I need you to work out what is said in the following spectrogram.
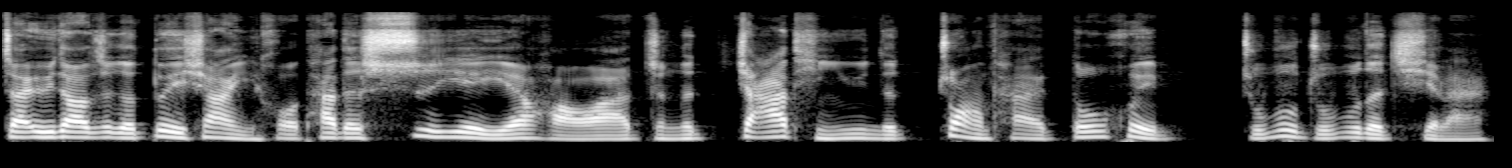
在遇到这个对象以后，他的事业也好啊，整个家庭运的状态都会逐步逐步的起来。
